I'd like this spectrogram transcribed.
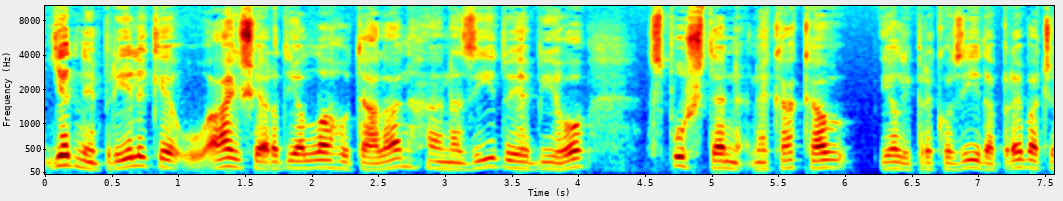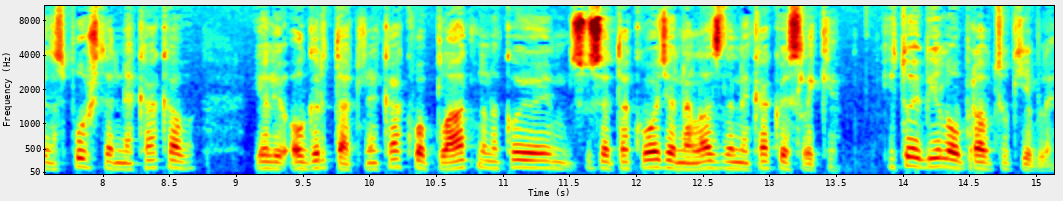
jedne prilike u Ajše radijallahu ta'ala na zidu je bio spušten nekakav, jeli preko zida prebačen, spušten nekakav jeli ogrtač, nekakvo platno na kojem su se također nalazile nekakve slike. I to je bilo u pravcu kible.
